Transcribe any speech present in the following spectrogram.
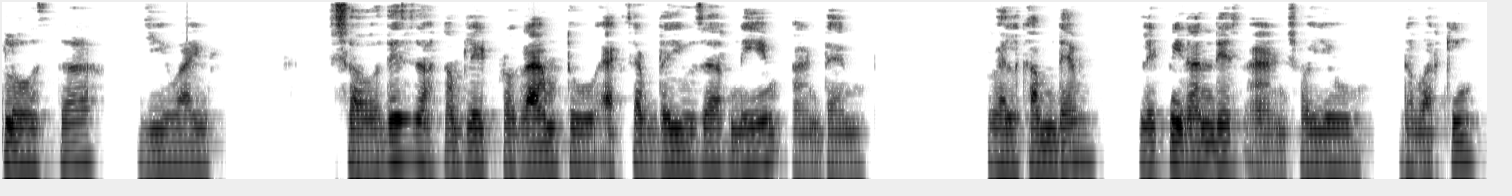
close the GUI so this is a complete program to accept the user name and then welcome them. Let me run this and show you the working.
